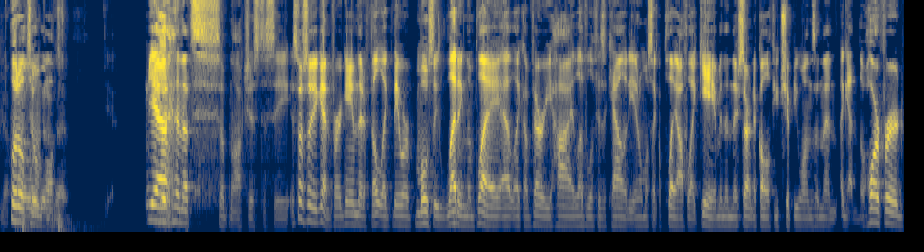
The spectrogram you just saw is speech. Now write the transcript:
you know, Little a too involved. Yeah, and that's obnoxious to see, especially again for a game that it felt like they were mostly letting them play at like a very high level of physicality and almost like a playoff like game, and then they're starting to call a few chippy ones, and then again the Horford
